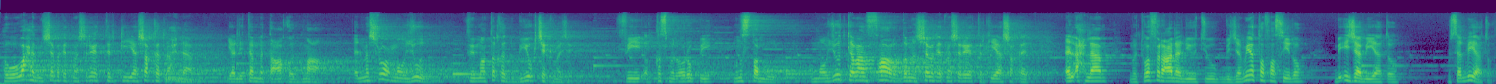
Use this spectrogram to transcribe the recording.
هو واحد من شبكة مشاريع تركيا شقة الأحلام يلي تم التعاقد معها المشروع موجود في منطقة بيوك تشكمجة في القسم الأوروبي من اسطنبول. وموجود كمان صار ضمن شبكة مشاريع تركيا شقة الأحلام متوفر على اليوتيوب بجميع تفاصيله بإيجابياته وسلبياته.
